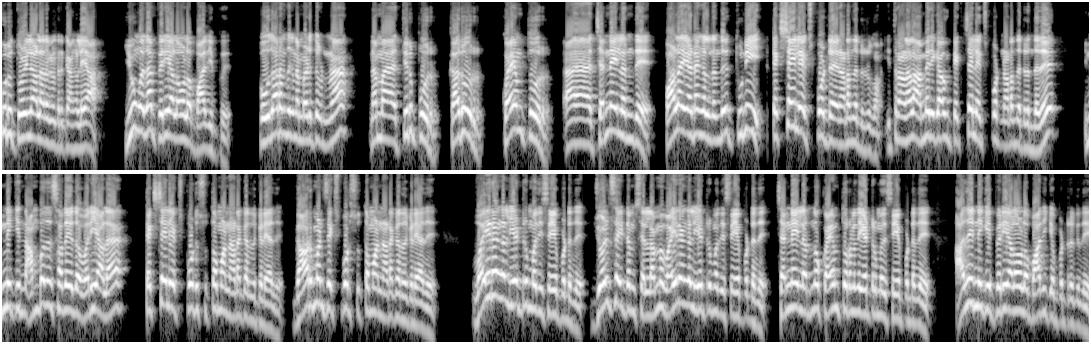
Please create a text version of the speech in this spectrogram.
குறு தொழிலாளர்கள் இருக்காங்க இல்லையா? இவங்க தான் பெரிய அளவுல பாதிப்பு. இப்போ உதாரணத்துக்கு நம்ம எடுத்துக்கிட்டோம்னா நம்ம திருப்பூர் கரூர் கோயம்புத்தூர் சென்னையில இருந்து பல இடங்கள்ல இருந்து துணி டெக்ஸ்டைல் எக்ஸ்போர்ட் நடந்துட்டு இருக்கும். இத்தனை நாள் அமெரிக்காவுக்கு டெக்ஸ்டைல் எக்ஸ்போர்ட் நடந்துட்டு இருந்தது. இன்னைக்கு இந்த ஐம்பது சதவீத வரியால டெக்ஸ்டைல் எக்ஸ்போர்ட் சுத்தமா நடக்கிறது கிடையாது. கார்மெண்ட்ஸ் எக்ஸ்போர்ட் சுத்தமா நடக்கிறது கிடையாது. வைரங்கள் ஏற்றுமதி செய்யப்பட்டது. ஜுவல்ஸ் ஐட்டம்ஸ் எல்லாமே வைரங்கள் ஏற்றுமதி செய்யப்பட்டது. சென்னையில இருந்தும் கோயம்புத்தூர்ல இருந்து ஏற்றுமதி செய்யப்பட்டது. அது இன்னைக்கு பெரிய அளவுல பாதிக்கப்பட்டிருக்குது.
